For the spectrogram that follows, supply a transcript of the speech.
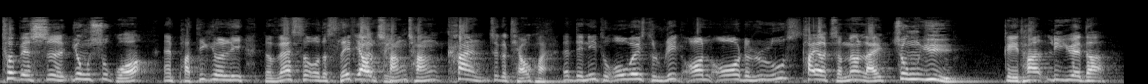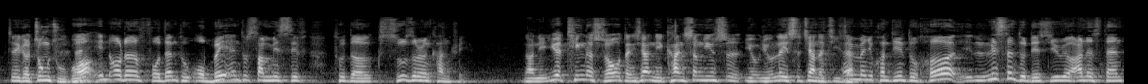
特别是庸属国 And particularly the vessel or the slave 要 country. 常常看这个条款， That they need to always to read on all the rules. 他要怎么样来忠于 给他立约的这个宗主国。in order for them to obey and to submissive to the suzerain country. 那你越听的时候，等一下你看圣经是有有类似这样的记载 And。when you continue to hear, listen to this, you will understand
